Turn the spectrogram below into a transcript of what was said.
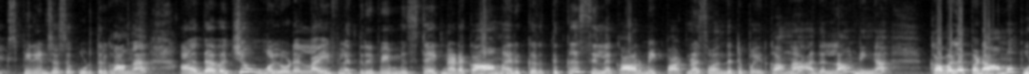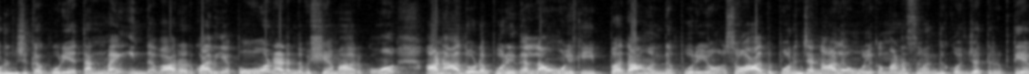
எக்ஸ்பீரியன்சஸை கொடுத்துருக்காங்க. அதை வச்சு உங்களோட லைஃப்பில் திருப்பி மிஸ்டேக் நடக்காமல் இருக்கிறதுக்கு சில கார்மிக் பார்ட்னர்ஸ் வந்துட்டு போயிருக்காங்க. அதெல்லாம் நீங்கள் கவலைப்படாமல் புரிஞ்சிக்கக்கூடிய தன்மை இந்த வாரம் இருக்கும். அது எப்போவோ நடந்த விஷயமா இருக்கும். ஆனால் அதோட புரிதல்லாம் உங்களுக்கு இப்போ தான் வந்து புரியும். ஸோ அது புரிஞ்சனால உங்களுக்கு மனசு வந்து கொஞ்சம் திருப்தியை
